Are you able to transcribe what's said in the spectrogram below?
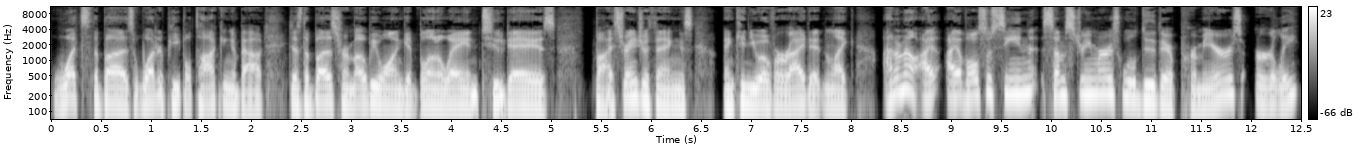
what's the buzz? What are people talking about? Does the buzz from Obi-Wan get blown away in two days by Stranger Things? And can you override it? And like, I don't know. I, I have also seen some streamers will do their premieres early.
